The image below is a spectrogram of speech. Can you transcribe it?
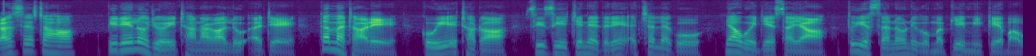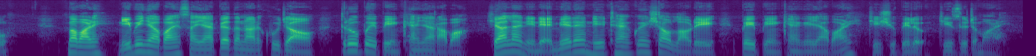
ကတ်စတန်ဟာပြည်တွင်းလုံခြုံရေးဌာနကလိုအပ်တဲ့သတ်မှတ်ထားတဲ့ကိုကြီးအထောက်အထားစီစီချင်းတဲ့တဲ့အချက်လက်ကိုမျှဝေခြင်းဆိုင်ရာသူ့ရဲ့စံနှုန်းတွေကိုမပြည့်မီခဲ့ပါဘူးမှန်ပါတယ်။နီးပညာပိုင်းဆိုင်ရာပြဿနာတစ်ခုကြောင့်သူတို့ပိတ်ပင်ခံရတာပါ။ရလဒ်အနေနဲ့အမြဲတမ်းနေထိုင်ခွင့်လျှောက်လာတွေပိတ်ပင်ခံခဲ့ရပါတယ်။ကြည့်ရှုပေးလို့ကျေးဇူးတင်ပါတယ်။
